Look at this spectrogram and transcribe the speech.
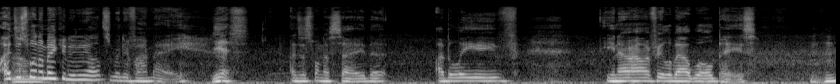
I just Um, want to make an announcement, if I may. Yes. I just want to say that I believe, you know how I feel about world peace. Mm-hmm.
